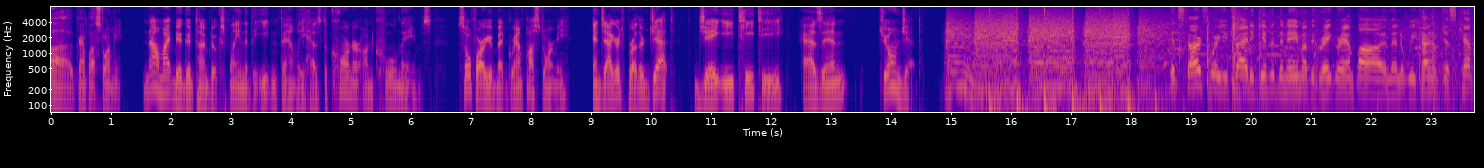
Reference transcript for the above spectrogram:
uh, Grandpa Stormy. Now might be a good time to explain that the Eaton family has the corner on cool names. So far, you've met Grandpa Stormy and Jagger's brother Jett, J E T T, as in Joan Jett. It starts where you try to give it the name of the great grandpa, and then we kind of just kept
